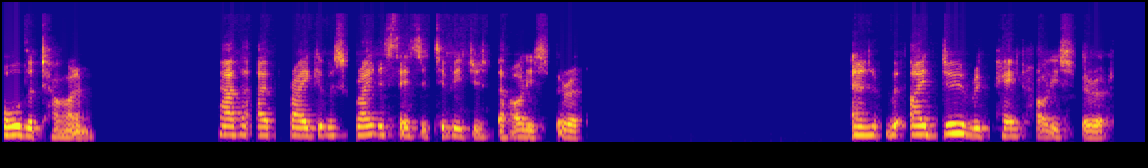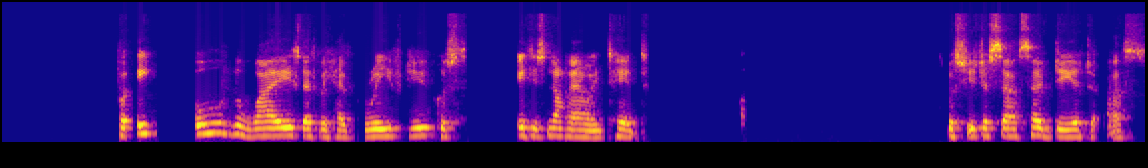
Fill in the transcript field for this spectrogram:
all the time. Father, I pray, give us greater sensitivity to the Holy Spirit. And I do repent, Holy Spirit, for all the ways that we have grieved you, because it is not our intent. Because you just are so dear to us.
